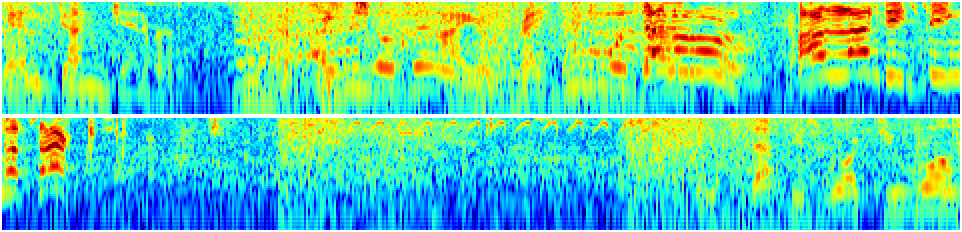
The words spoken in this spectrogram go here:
Well done, General. You have I reached will a obey. higher rank. Do what I am General, our land is being attacked. If that is what you want.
